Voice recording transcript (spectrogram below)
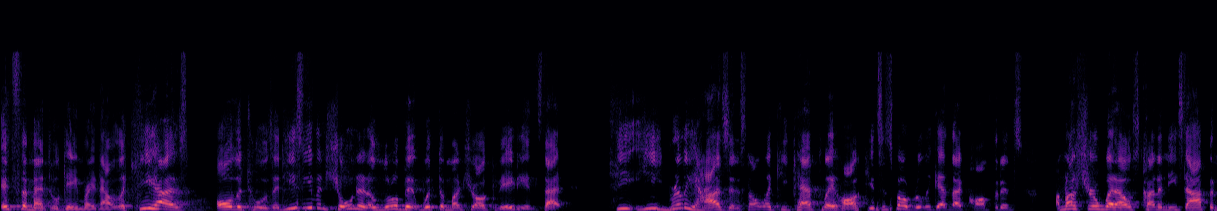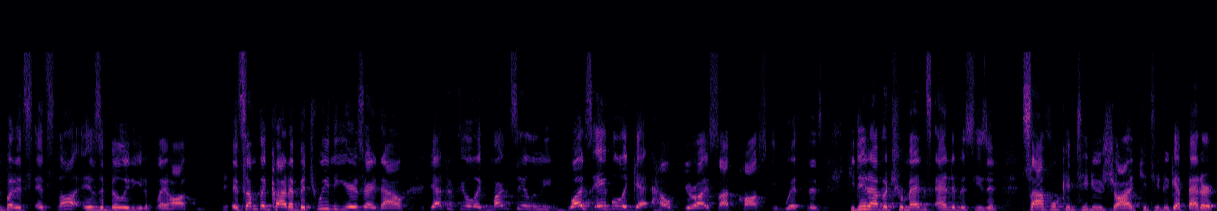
it's the mental game right now like he has all the tools. And he's even shown it a little bit with the Montreal Canadiens that he he really has it. It's not like he can't play hockey. It's just about really getting that confidence. I'm not sure what else kind of needs to happen, but it's it's not his ability to play hockey. It's something kind of between the years right now. You have to feel like Martin St. Louis was able to get help Juraj Slafkovsky with this. He did have a tremendous end of the season. Slav will continue to shine, continue to get better.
